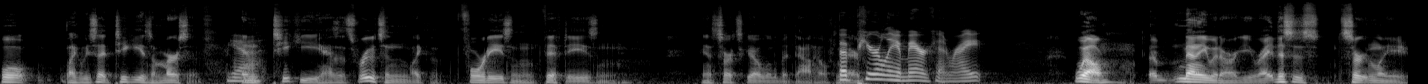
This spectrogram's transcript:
Well, like we said, tiki is immersive. Yeah. And tiki has its roots in like the 40s and 50s, and, and it starts to go a little bit downhill from But there. purely American, right? Well, uh, many would argue, right? This is certainly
